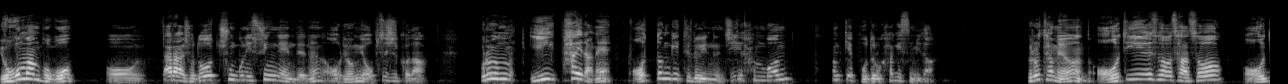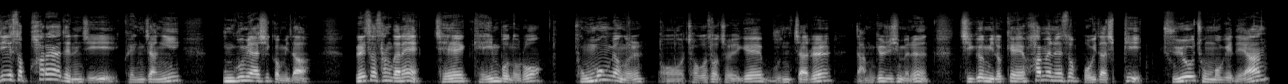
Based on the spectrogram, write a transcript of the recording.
요것만 보고 어, 따라하셔도 충분히 수익 내는 데는 어려움이 없으실 거다. 그럼 이 파일 안에 어떤 게 들어있는지 한번 함께 보도록 하겠습니다. 그렇다면 어디에서 사서 어디에서 팔아야 되는지 굉장히 궁금해 하실 겁니다. 그래서 상단에 제 개인 번호로 종목명을 어, 적어서 저에게 문자를 남겨주시면은 지금 이렇게 화면에서 보이다시피 주요 종목에 대한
